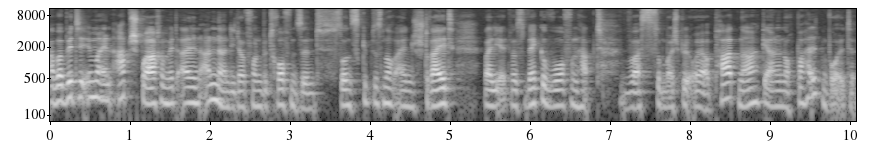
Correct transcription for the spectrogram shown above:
aber bitte immer in Absprache mit allen anderen, die davon betroffen sind. Sonst gibt es noch einen Streit, weil ihr etwas weggeworfen habt, was zum Beispiel euer Partner gerne noch behalten wollte.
